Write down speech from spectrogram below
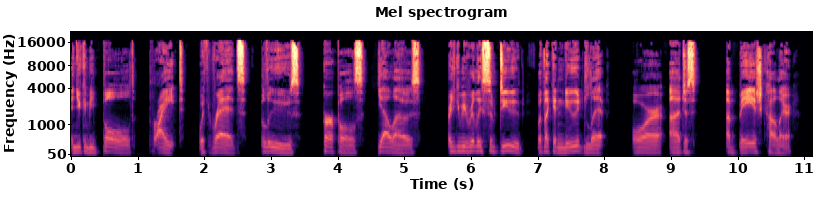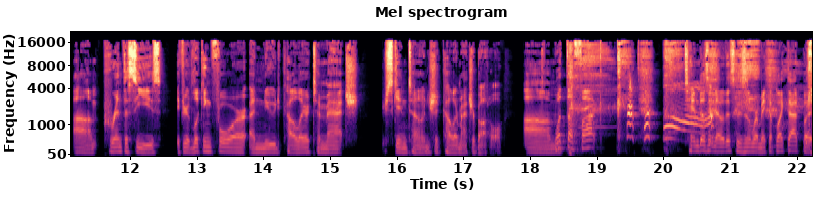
And you can be bold, bright with reds, blues, purples, yellows, or you can be really subdued with like a nude lip or uh, just a beige color. Um, parentheses, if you're looking for a nude color to match your skin tone, you should color match your butthole. Um, What the fuck? Tim doesn't know this because he doesn't wear makeup like that, but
